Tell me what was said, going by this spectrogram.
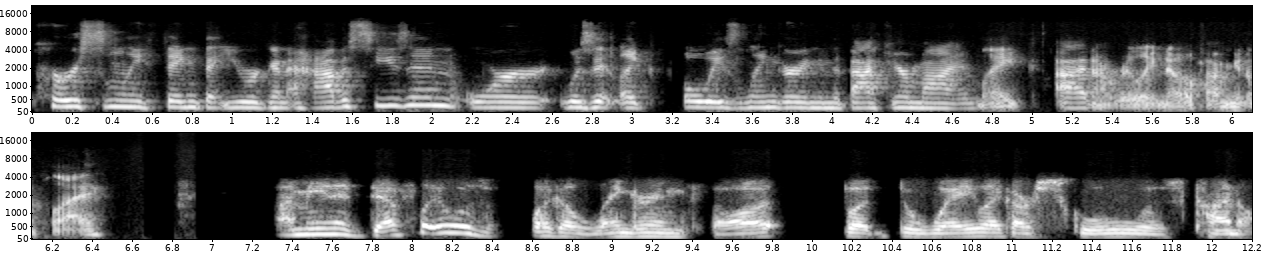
personally think that you were going to have a season or was it like always lingering in the back of your mind like i don't really know if i'm going to play i mean it definitely was like a lingering thought but the way like our school was kind of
